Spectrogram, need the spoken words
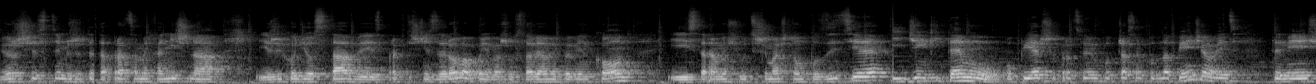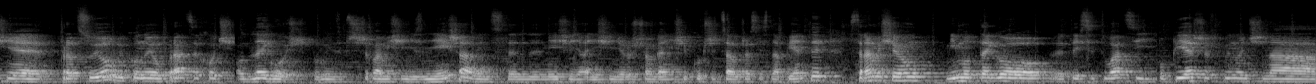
wiąże się z tym, że ta praca mechaniczna, jeżeli chodzi o stawy, jest praktycznie zerowa, ponieważ ustawiamy pewien kąt i staramy się utrzymać tą pozycję i dzięki temu po pierwsze pracujemy pod czasem pod napięciem, a więc te mięśnie pracują, wykonują pracę, choć odległość pomiędzy przyczepami się nie zmniejsza, więc ten mięsień ani się nie rozciąga, ani się kurczy, cały czas jest napięty. Staramy się mimo tego, tej sytuacji, po pierwsze wpłynąć na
